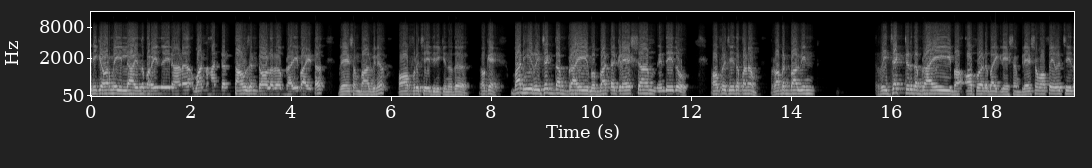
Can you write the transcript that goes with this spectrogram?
എനിക്ക് ഓർമ്മയില്ല എന്ന് പറയുന്നതിനാണ് വൺ ഹൺഡ്രഡ് തൗസൻഡ് ഡോളർ ബ്രൈബായിട്ട് വേഷം ബാൽവിന് ഓഫർ ചെയ്തിരിക്കുന്നത്. Okay but he reject the bribe but Gresham എന്ത് ചെയ്തു? ഓഫർ ചെയ്ത പണം. Robert Baldwin rejected the bribe offered by Gresham Gresham offer ചെയ്ത?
